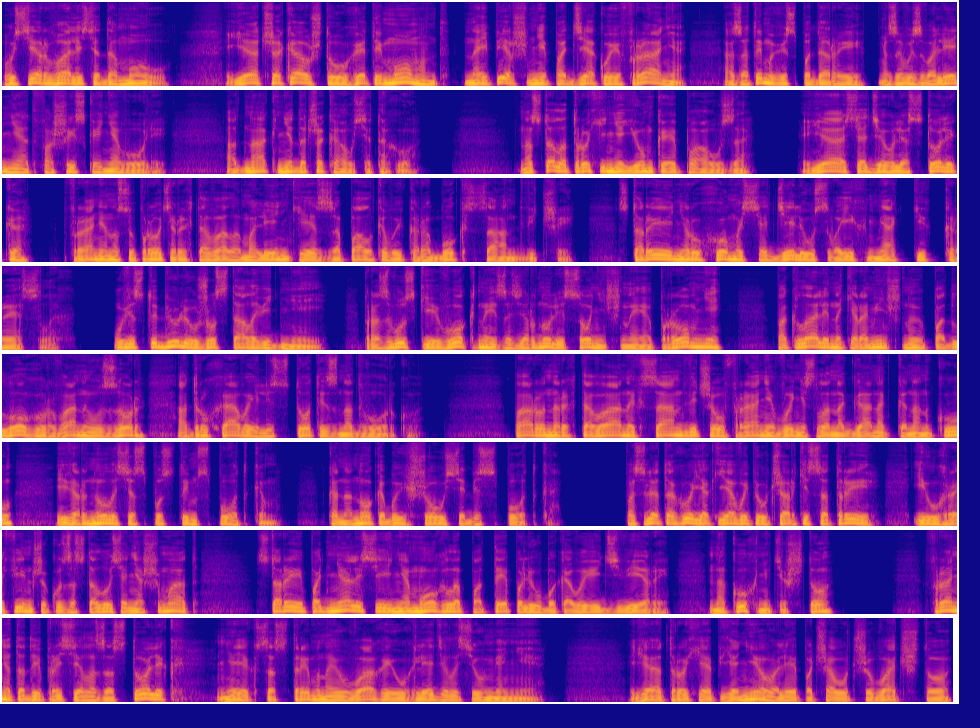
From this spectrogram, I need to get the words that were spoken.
Усе рваліся дамоў. Я чакаў, што ў гэты момант найперш мне падзякуе франя, а затым і гаспадары за вызваленне ад фашысцкай няволі. Аднак не дачакаўся таго. Настала трохі няёмкая пауза. Я сядзеў ля століка, Франя насупроць рыхтавала маленькія запалкавы карабок сандвічы. Старыя нерухома сядзелі ў сваіх мяккіх крэслах. У вестыбюлі ўжо стала відней. Праз вузкія вокны зазірнулі сонечныя промні, паклалі на керамічную падлогу рваны ўзор адрухавай лістоты з надворку. Пару нарыхтаваных сандвічаў франя вынесла на ганак кананку і вярнулася з пустым споткам. Кананок абышоўся без спотка. Пасля таго, як я выпіў чаркі сатры і ў графінчыку засталося няшмат, старыя падняліся і нямогла патэпалі ў бакавыя дзверы. На кухню ці што? Франя тады прысела за столік, неяк са стрыманай увагай угледзелася ў мяне. Я трохі ап'янеў, але пачаў адчуваць, што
